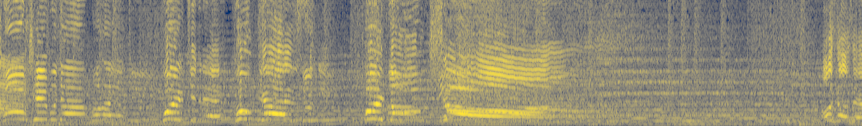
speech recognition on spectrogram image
정신무장 버라이어티 꼴찌들의 통쾌한 승리 홀동쇼! 어서 오세요.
